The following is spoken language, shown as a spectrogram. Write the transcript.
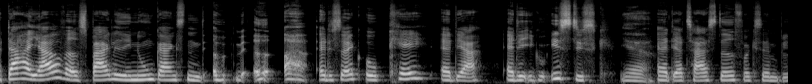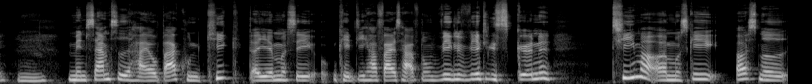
og der har jeg jo været spejlet i nogle gange sådan, øh, øh, øh, er det så ikke okay, at jeg, er det egoistisk, Ja. at jeg tager afsted for eksempel. Mm. Men samtidig har jeg jo bare kunnet kigge derhjemme og se, okay, de har faktisk haft nogle virkelig, virkelig skønne timer, og måske også noget,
